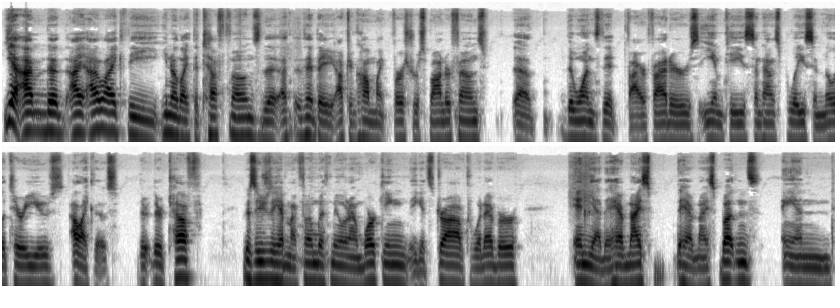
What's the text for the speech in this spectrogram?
Yeah i'm the i i like the you know like the tough phones that i think they often call them like first responder phones uh, the ones that firefighters, EMTs, sometimes police and military use. I like those. They're they're tough because I usually have my phone with me when I'm working. It gets dropped, whatever. And yeah, they have nice they have nice buttons, and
